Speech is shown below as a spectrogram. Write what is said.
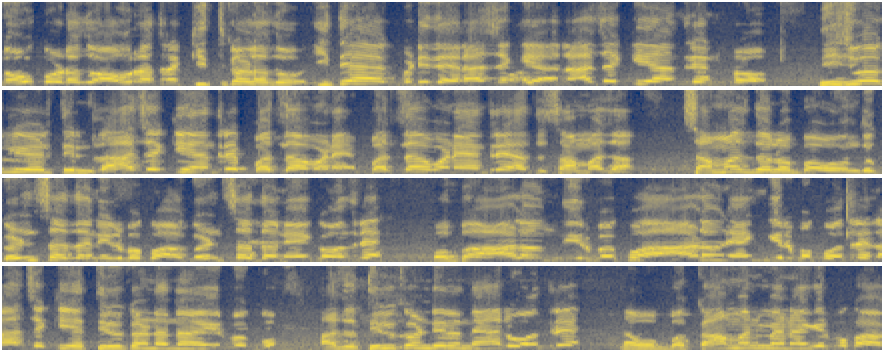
ನೋವು ಕೊಡೋದು, ಅವ್ರ ಹತ್ರ ಕಿತ್ಕೊಳ್ಳೋದು, ಇದೇ ಆಗ್ಬಿಟ್ಟಿದೆ ರಾಜಕೀಯ. ರಾಜಕೀಯ ಅಂದ್ರೆ ಏನ್ ಬ್ರೋ ನಿಜವಾಗ್ಲೂ ಹೇಳ್ತೀನಿ, ರಾಜಕೀಯ ಅಂದ್ರೆ ಬದಲಾವಣೆ. ಬದಲಾವಣೆ ಅಂದ್ರೆ ಅದು ಸಮಾಜ. ಸಮಾಜದಲ್ಲಿ ಒಬ್ಬ ಒಂದು ಗಂಡ್ಸದನ್ ಇರ್ಬೇಕು, ಆ ಗಂಡ್ಸದನ್ ಹೇಗೋ ಅಂದ್ರೆ ಒಬ್ಬ ಆಳವನ್ ಇರ್ಬೇಕು, ಆ ಆಳವನ್ ಹೆಂಗಿರ್ಬೇಕು ಅಂದ್ರೆ ರಾಜಕೀಯ ತಿಳ್ಕೊಂಡನ ಇರ್ಬೇಕು. ಅದು ತಿಳ್ಕೊಂಡಿರೋನ್ ಯಾರು ಅಂದ್ರೆ ನಾವು ಒಬ್ಬ ಕಾಮನ್ ಮ್ಯಾನ್ ಆಗಿರ್ಬೇಕು, ಆ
